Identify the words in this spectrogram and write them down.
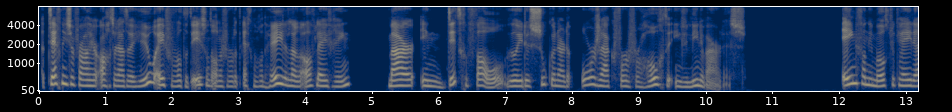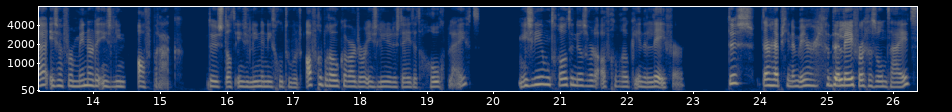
Het technische verhaal hierachter laten we heel even wat het is, want anders wordt het echt nog een hele lange aflevering. Maar in dit geval wil je dus zoeken naar de oorzaak voor verhoogde insulinewaardes. Een van die mogelijkheden is een verminderde insulineafbraak. Dus dat insuline niet goed wordt afgebroken, waardoor insuline dus de hele tijd hoog blijft. Insuline moet grotendeels worden afgebroken in de lever. Dus daar heb je hem weer, de levergezondheid.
